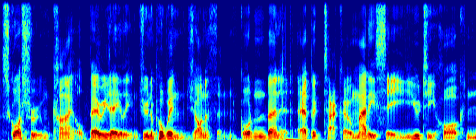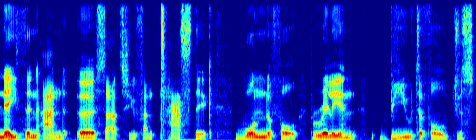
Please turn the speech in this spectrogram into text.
Squashroom, Kyle, Buried Alien, Juniper Wind, Jonathan, Gordon Bennett, Epic Taco, Maddie C, UT Hawk, Nathan, and Ursatz. you fantastic, wonderful, brilliant, beautiful, just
